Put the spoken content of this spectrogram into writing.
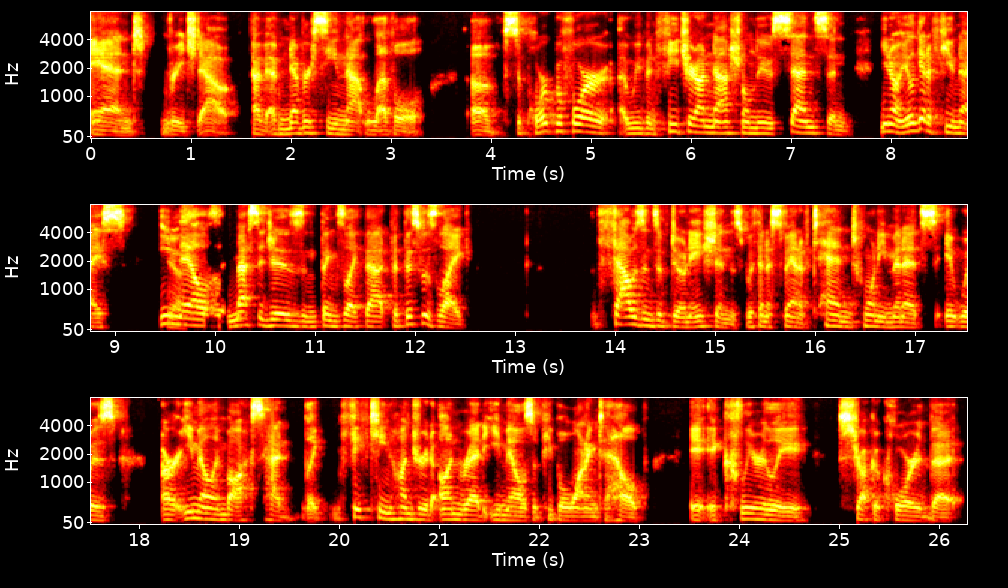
and reached out. I've, I've never seen that level of support before. We've been featured on national news since, and you know, you'll get a few nice emails yeah. and messages and things like that. But this was like thousands of donations within a span of 10, 20 minutes. It was our email inbox had like 1500 unread emails of people wanting to help it, it clearly struck a chord that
